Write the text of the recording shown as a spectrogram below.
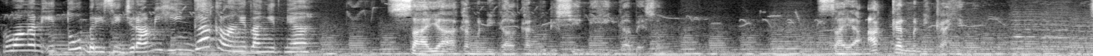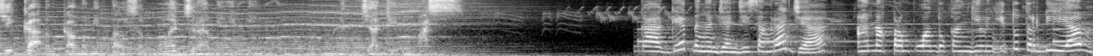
Ruangan itu berisi jerami hingga ke langit-langitnya. Saya akan meninggalkanmu di sini hingga besok. Saya akan menikahimu jika engkau memintal semua jerami ini menjadi emas. Kaget dengan janji sang raja, anak perempuan tukang giling itu terdiam.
